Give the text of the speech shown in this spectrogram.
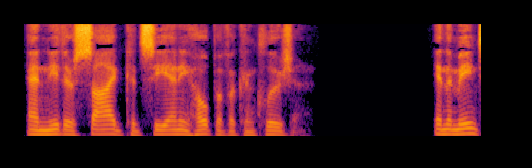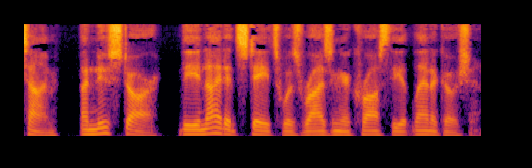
and neither side could see any hope of a conclusion. In the meantime, a new star, the United States, was rising across the Atlantic Ocean.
